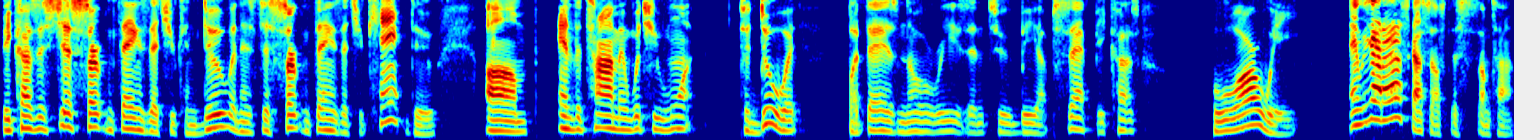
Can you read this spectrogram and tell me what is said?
Because it's just certain things that you can do and it's just certain things that you can't do um, in the time in which you want to do it. But there's no reason to be upset because who are we? And we got to ask ourselves this sometime.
